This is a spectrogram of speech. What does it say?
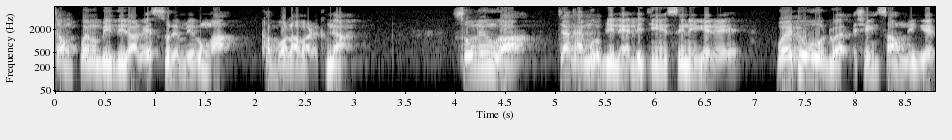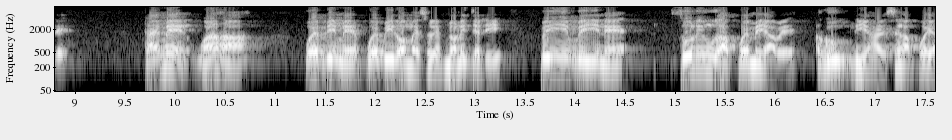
ကြောင့်ပွဲမပေးသေးတာလဲဆိုတဲ့မေကုန်းကထပ်ပေါ်လာပါတယ်ခင်ဗျာဆိုလင်းက ကြက်ခိုင်မှုအပြည့်နဲ့လေ့ကျင့်ဆင်းနေခဲ့တယ်ပွဲထိုးဖို့အတွက်အချိန်စောင့်နေခဲ့တယ်ဒါပေမဲ့ဝမ်ဟာပွဲပြီးမယ်ပွဲပြီးတော့မယ်ဆိုတဲ့မျှော်လင့်ချက်တွေပေးရင်ပေးရင်နဲ့ဆိုလင်းကပွဲမရပဲအခုလီယန်ဟာရီဆန်ကပွဲရ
